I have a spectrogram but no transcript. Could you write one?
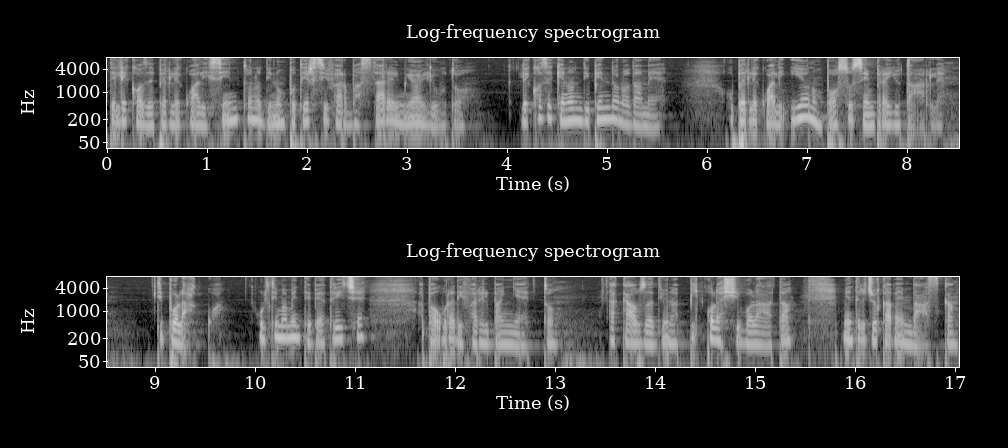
delle cose per le quali sentono di non potersi far bastare il mio aiuto, le cose che non dipendono da me o per le quali io non posso sempre aiutarle, tipo l'acqua. Ultimamente Beatrice ha paura di fare il bagnetto a causa di una piccola scivolata mentre giocava in vasca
